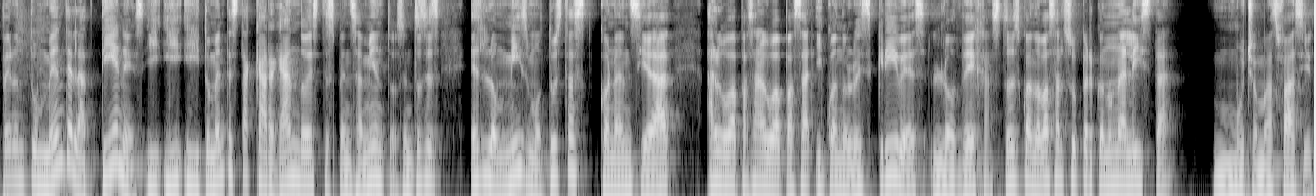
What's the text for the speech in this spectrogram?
pero en tu mente la tienes y, y tu mente está cargando estos pensamientos. Entonces es lo mismo, tú estás con ansiedad, algo va a pasar, algo va a pasar y cuando lo escribes lo dejas. Entonces cuando vas al súper con una lista, mucho más fácil.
